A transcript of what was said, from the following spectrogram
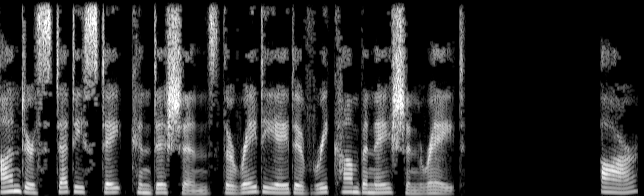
Under steady-state conditions the radiative recombination rate r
